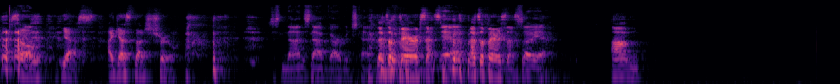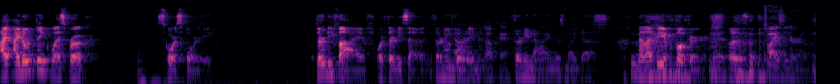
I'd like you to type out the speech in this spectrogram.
so, yes, I guess that's true. Just nonstop garbage time. that's a fair assessment Yeah. that's a fair assessment so yeah. Um, I I don't think Westbrook scores 40. 35 or 37. 39. 40. Okay. 39 is my guess. No, that'd be a Booker. Twice in a row.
